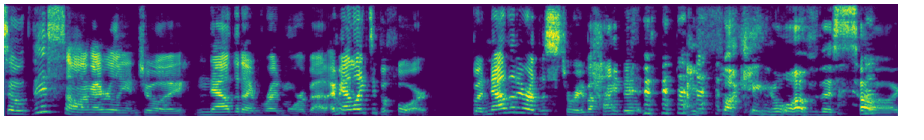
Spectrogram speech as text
So this song I really enjoy now that I've read more about it. I mean, I liked it before, but now that I read the story behind it, I fucking love this song.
